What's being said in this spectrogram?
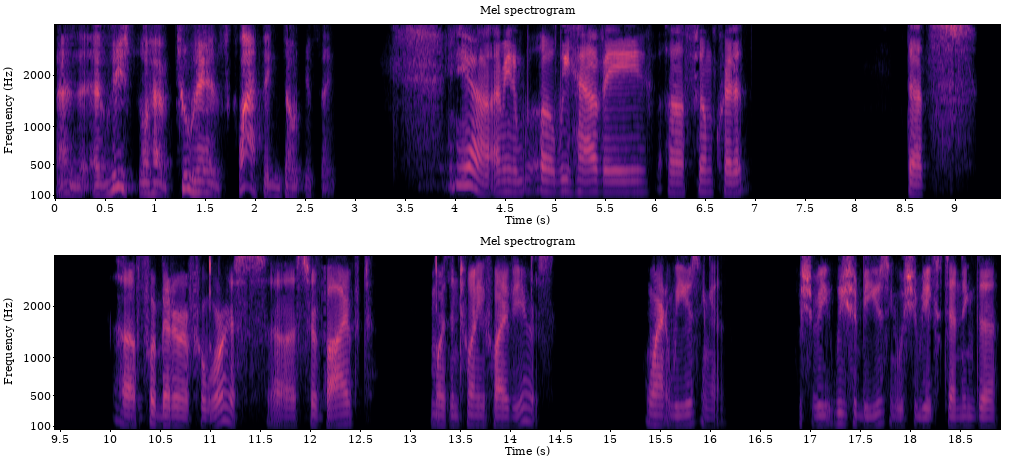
And at least we'll have two hands clapping, don't you think? Yeah, I mean, uh, we have a, a, film credit that's, uh, for better or for worse, uh, survived more than 25 years. Why aren't we using it? We should be we should be using. We should be extending the,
